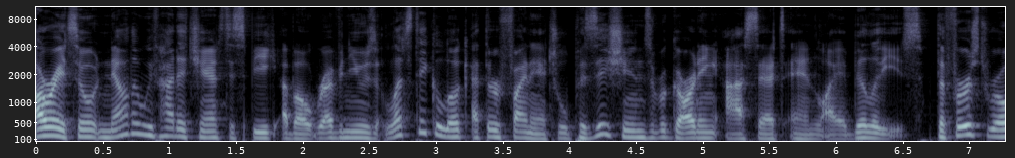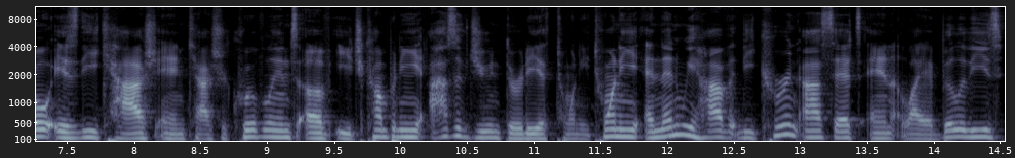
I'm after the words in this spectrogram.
Alright, so now that we've had a chance to speak about revenues, let's take a look at their financial positions regarding assets and liabilities. The first row is the cash and cash equivalents of each company as of June 30th, 2020, and then we have the current assets and liabilities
